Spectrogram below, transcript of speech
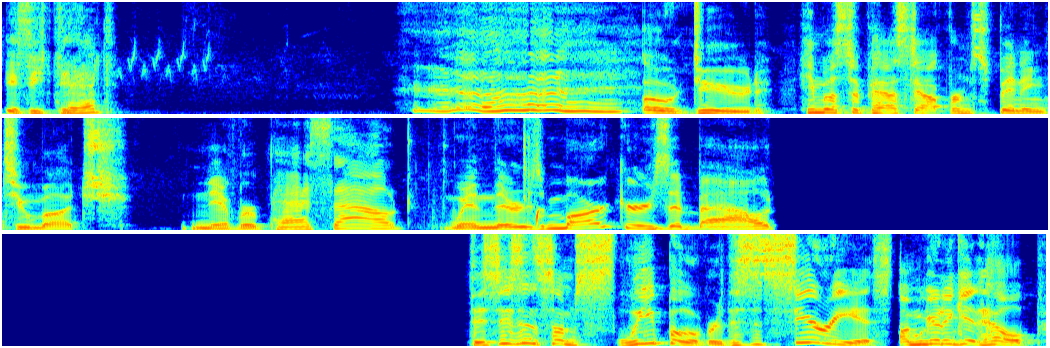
Is he dead? Oh, dude, he must have passed out from spinning too much. Never pass out when there's markers about. This isn't some sleepover. This is serious. I'm gonna get help.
